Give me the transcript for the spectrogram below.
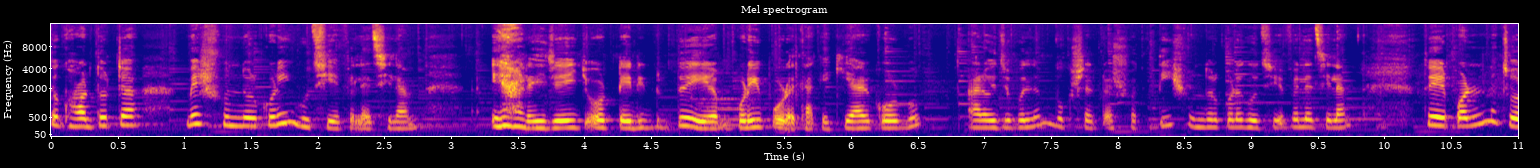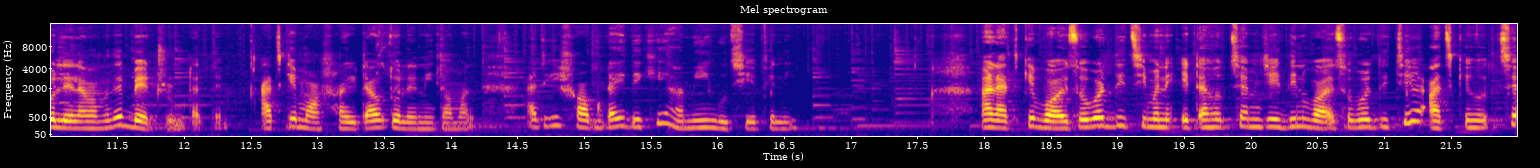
তো ঘরদোরটা বেশ সুন্দর করেই গুছিয়ে ফেলেছিলাম। আর এই যে ওর টেডি তো এরম করেই পড়ে থাকে, কি আর করব? আর ওই যে বললাম বুকশেলফটা সত্যিই সুন্দর করে গুছিয়ে ফেলেছিলাম। তো এরপরে না চলে এলাম আমাদের বেডরুমটাতে আজকে মশারিটাও তোলে নি তমাল। আজকে সবটাই দেখি আমিই গুছিয়ে ফেলি। আর আজকে ভয়েস ওভার দিচ্ছি মানে এটা হচ্ছে আমি যেই দিন ভয়েস ওভার দিচ্ছি, আজকে হচ্ছে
